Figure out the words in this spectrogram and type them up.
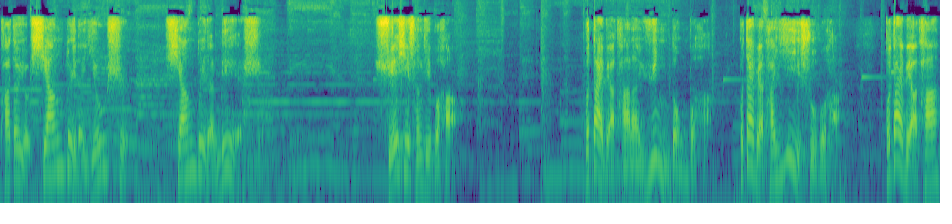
他都有相对的优势，相对的劣势。学习成绩不好。不代表他的运动不好，不代表他艺术不好，不代表他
